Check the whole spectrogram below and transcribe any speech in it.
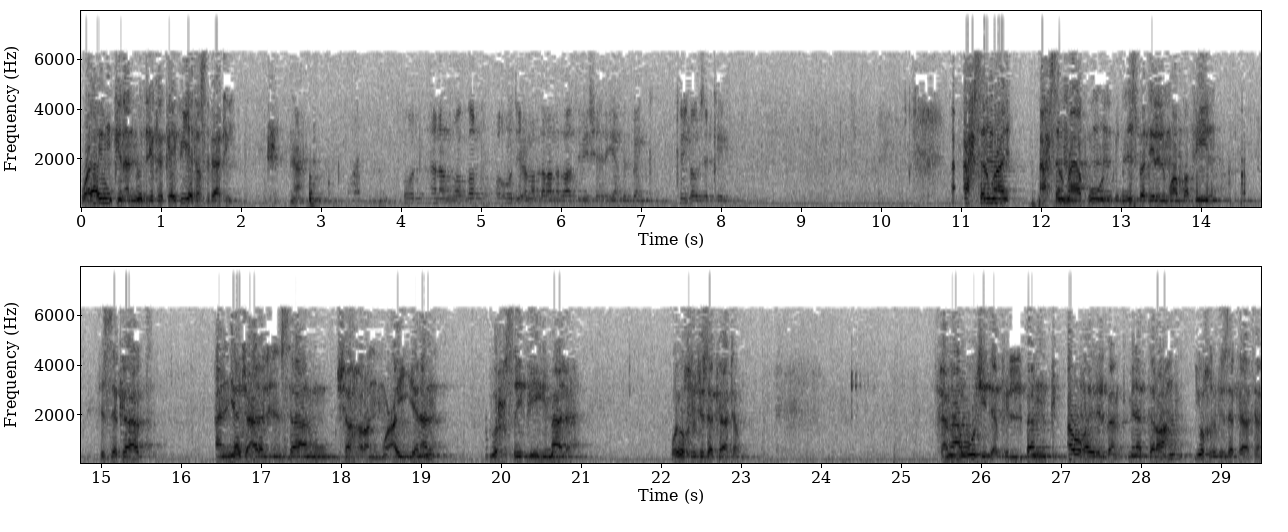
ولا يمكن أن ندرك كيفية صفاته. نعم. يقول أنا موظف واودع مبلغا من راتبي شهريا في البنك. كيف ازكيه؟ أحسن ما أحسن ما يكون بالنسبة للموظفين في الزكاة أن يجعل الإنسان شهرا معينا يحصي فيه ماله ويخرج زكاته. فما وجد في البنك أو غير البنك من الدراهم يخرج زكاته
